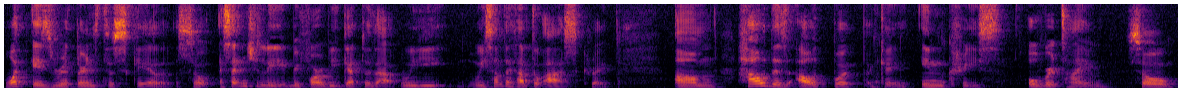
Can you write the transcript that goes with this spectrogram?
what is returns to scale? So, essentially, before we get to that, we we sometimes have to ask, right? Um, how does output okay increase over time? So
